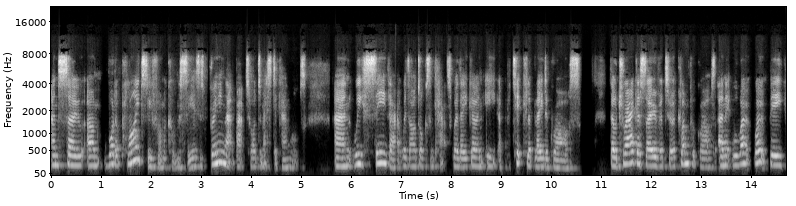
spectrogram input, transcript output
And so, um, what applied zoopharmacognosy is, is bringing that back to our domestic animals. And we see that with our dogs and cats where they go and eat a particular blade of grass. They'll drag us over to a clump of grass and it will, won't, won't be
